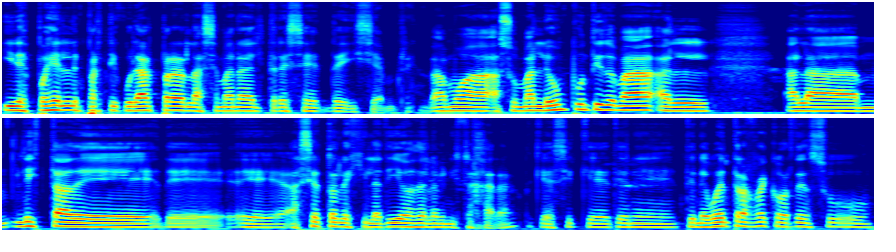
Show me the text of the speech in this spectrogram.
y después el en particular para la semana del 13 de diciembre. Vamos a, a sumarle un puntito más al, a la mm, lista de, de, eh, aciertos legislativos de la ministra Jara. Hay que decir que tiene, tiene buen track record en su,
